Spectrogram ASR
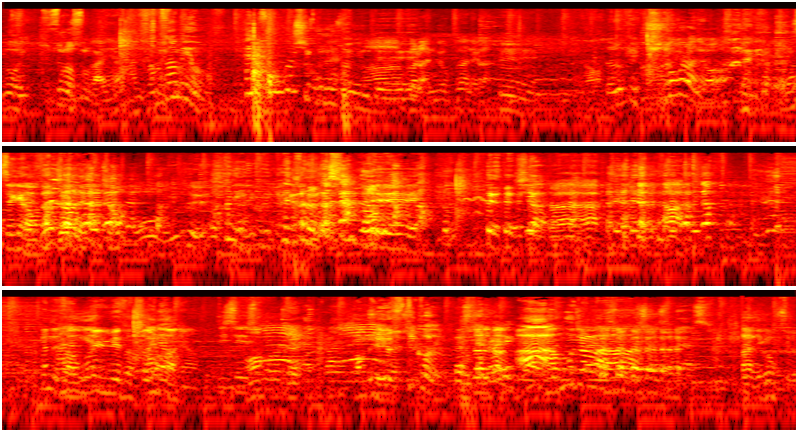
이거 붓으로 쓴 거 아니야? 아니 삼삼이 형. 펜 손글씨 아, 공무선인데. 그걸 안 넣었구나 내가. 네. 너 이렇게 지적을 하냐? 세게 나오죠? 그렇죠. 오, 왜 그래? 아니 우리 펜 손글씨인데. 시야. 아, 아, 아. 근데 다 우리 위해서 써는 거 아니야? 근데 이거 스티커 모자르다. 아, 안 모자라. 아 이거 붙이려.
